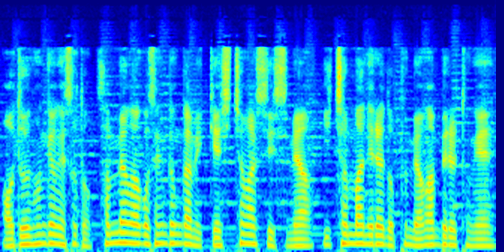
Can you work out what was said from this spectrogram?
어두운 환경에서도 선명하고 생동감 있게 시청할 수 있으며 2000만일의 높은 명암비를 통해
